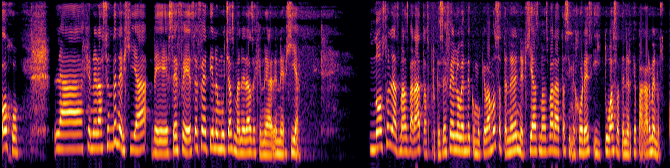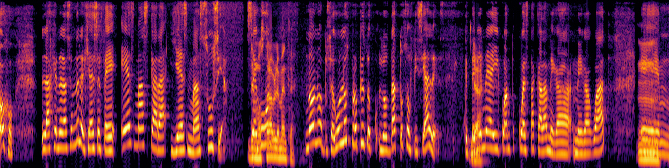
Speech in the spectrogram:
Ojo, la generación de energía de CFE, CFE tiene muchas maneras de generar energía. No son las más baratas, porque CFE lo vende como que vamos a tener energías más baratas y mejores y tú vas a tener que pagar menos. Ojo, la generación de energía de CFE es más cara y es más sucia. Demostrablemente. no, no, pues según los propios los datos oficiales, que te viene ahí cuánto cuesta cada mega, megawatt. Mm.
